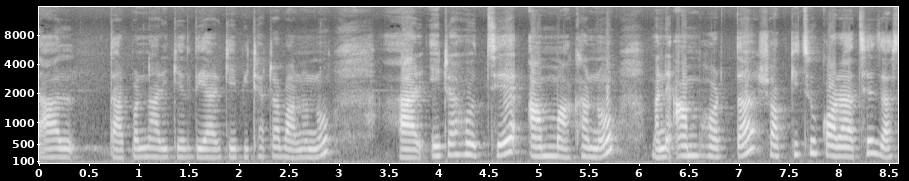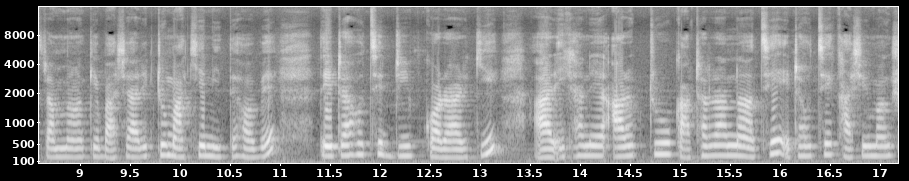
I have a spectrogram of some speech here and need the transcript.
তাল, তারপর নারিকেল দিয়ে আর কি পিঠাটা বানানো। আর এটা হচ্ছে আম মাখানো মানে আম ভর্তা সব কিছু করা আছে জাস্ট আমাকে বাসায় আরেকটু মাখিয়ে নিতে হবে। তো এটা হচ্ছে ডিপ করা আর কি। আর এখানে আর একটু কাঁঠাল রান্না আছে, এটা হচ্ছে খাসির মাংস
